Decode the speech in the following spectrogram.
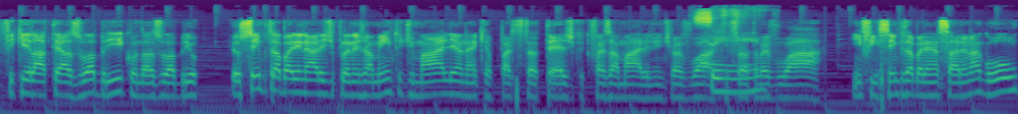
Fiquei lá até a Azul abrir. Quando a Azul abriu, eu sempre trabalhei na área de planejamento de malha, né? Que é a parte estratégica que faz a malha. A gente vai voar, Sim. que frota vai voar. Enfim, sempre trabalhei nessa área na Gol.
